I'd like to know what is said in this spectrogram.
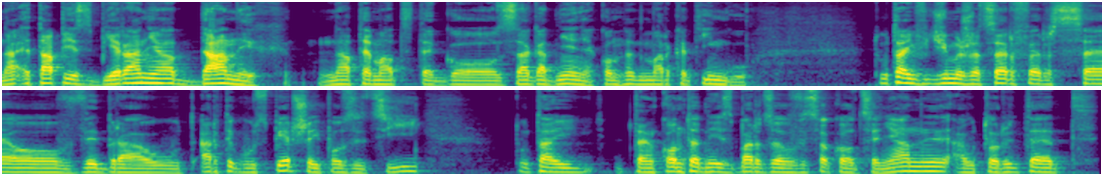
na etapie zbierania danych na temat tego zagadnienia, content marketingu. Tutaj widzimy, że Surfer SEO wybrał artykuł z pierwszej pozycji, Tutaj ten kontent jest bardzo wysoko oceniany. Autorytet,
